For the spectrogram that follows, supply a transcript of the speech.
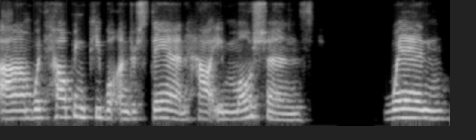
um, with helping people understand how emotions, when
